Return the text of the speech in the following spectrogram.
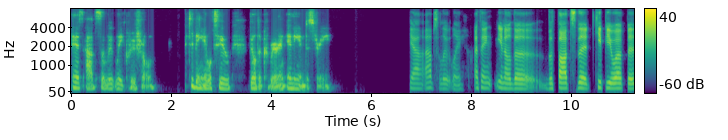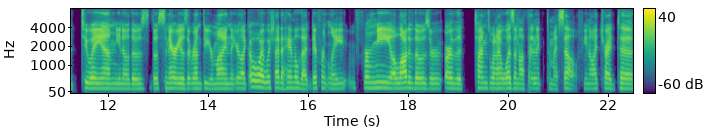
is absolutely crucial to being able to build a career in any industry. Yeah, absolutely. I think, you know, the the thoughts that keep you up at 2 a.m., you know, those those scenarios that run through your mind that you're like, oh, I wish I'd have handled that differently. For me, a lot of those are are the times when I wasn't authentic to myself. You know, I tried to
